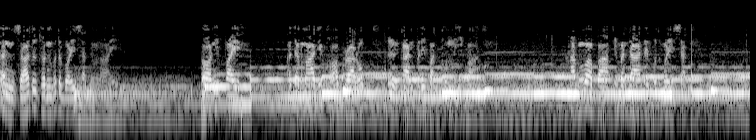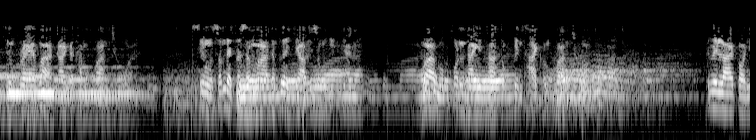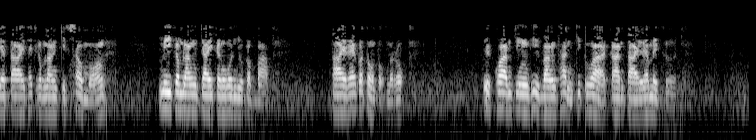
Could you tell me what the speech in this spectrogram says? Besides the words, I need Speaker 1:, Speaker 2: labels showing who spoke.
Speaker 1: ท่านสาธุชนพุทธบริษัททั้งหลาย ตอนนี้ไปอาตมาจะขอปรารบเรื่องการปฏิบัติคนหนีบาปคำว่าบาปที่บรรดาท่านพุทธบริษัท ซึ่งแปลว่าการกระทำความชั่ว ซึ่งสมเด็จพระสัมมาสัมพุทธเจ้าได้ทรงยืนยันว่าบุคคลใดถ้าตกเป็นทาของความชั่ว เวลาก่อนจะตายถ้ากำลังจิตเศร้าหมอง มีกำลังใจกังวลอยู่กับบาป ตายแล้วก็ต้องตกนรกด้วยความจริงที่บางท่านคิดว่าการตายแล้วไม่เกิด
